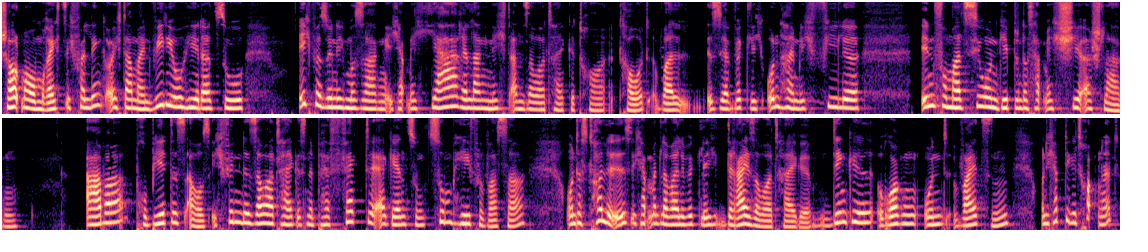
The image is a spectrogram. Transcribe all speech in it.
Schaut mal oben rechts, ich verlinke euch da mein Video hier dazu. Ich persönlich muss sagen, ich habe mich jahrelang nicht an Sauerteig getraut, weil es ja wirklich unheimlich viele Informationen gibt und das hat mich schier erschlagen. Aber probiert es aus. Ich finde, Sauerteig ist eine perfekte Ergänzung zum Hefewasser und das Tolle ist, ich habe mittlerweile wirklich drei Sauerteige. Dinkel, Roggen und Weizen. Und ich habe die getrocknet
